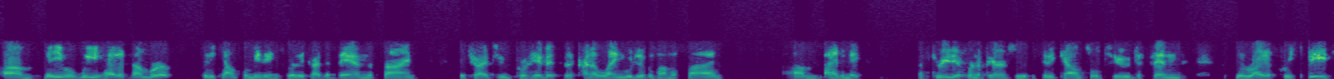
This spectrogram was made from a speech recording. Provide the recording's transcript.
Um, they even we had a number of city council meetings where they tried to ban the sign. They tried to prohibit the kind of language that was on the sign. Um, I had to make three different appearances at the city council to defend the right of free speech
